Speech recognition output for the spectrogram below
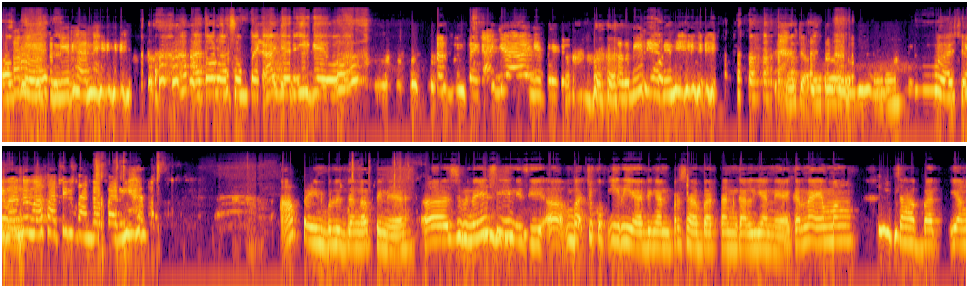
ntar Oke. lulus sendiri aneh Atau langsung tag aja di IG wah. Langsung tag aja gitu tahu diri aneh nih Masya Allah. Gimana mbak Fatin tanggapannya Apa yang perlu ditanggapin ya? Eh, sebenarnya sih ini sih, eh, Mbak cukup iri ya dengan persahabatan kalian ya. Karena emang sahabat yang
